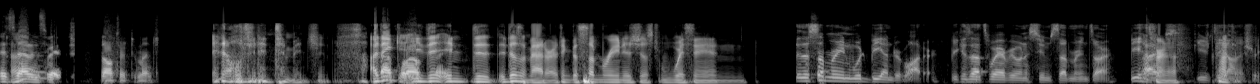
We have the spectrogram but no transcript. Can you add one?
It's not in Uh, space, it's an alternate dimension. An alternate dimension. I That's think what the, in the, it doesn't matter. I think the submarine is just within. The submarine would be underwater because that's where everyone assumes submarines are. Beehives enough. usually on a tree.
